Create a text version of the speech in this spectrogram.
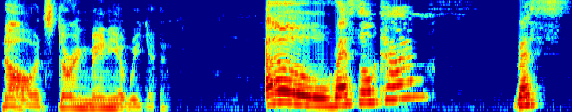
No, it's during Mania weekend. Oh, WrestleCon? Rest.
